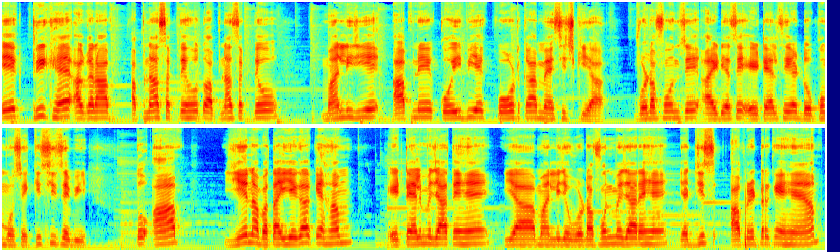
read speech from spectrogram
एक ट्रिक है, अगर आप अपना सकते हो तो अपना सकते हो। मान लीजिए आपने कोई भी एक पोर्ट का मैसेज किया वोडाफोन से आइडिया से एयरटेल से या डोकोमो से, किसी से भी तो आप ये ना बताइएगा कि हम एयरटेल में जाते हैं या मान लीजिए वोडाफोन में जा रहे हैं या जिस ऑपरेटर के हैं आप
